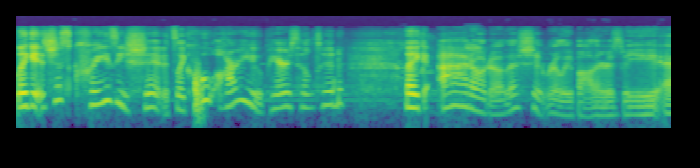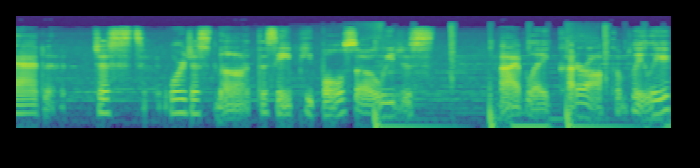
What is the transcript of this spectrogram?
like it's just crazy shit. It's like who are you, Paris Hilton? Like I don't know. That shit really bothers me and just we're just not the same people so we just i've like cut her off completely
